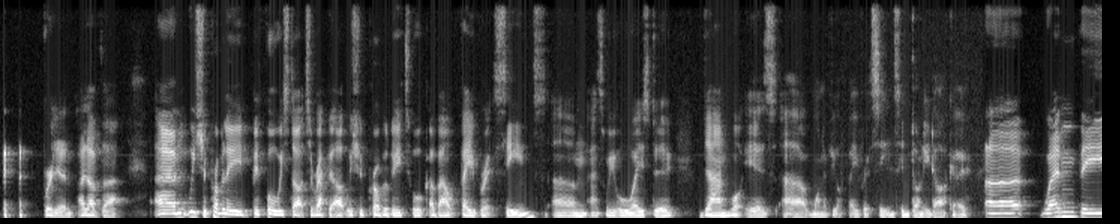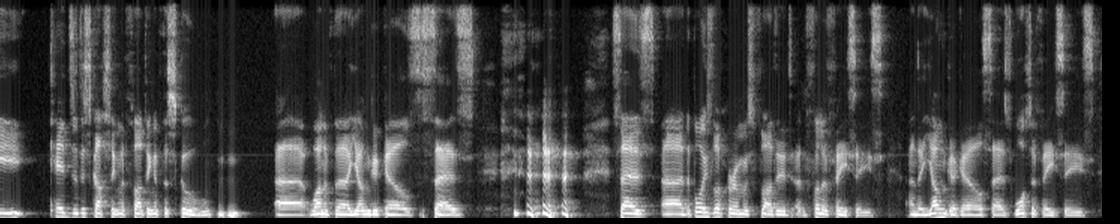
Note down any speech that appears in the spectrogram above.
brilliant. I love that. Um, we should probably, before we start to wrap it up, we should probably talk about favourite scenes, um, as we always do. Dan, what is uh, one of your favourite scenes in Donnie Darko? Uh, when the kids are discussing the flooding of the school, uh, one of the younger girls says, says uh, the boys' locker room was flooded and full of feces, and a younger girl says, "What are feces?"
